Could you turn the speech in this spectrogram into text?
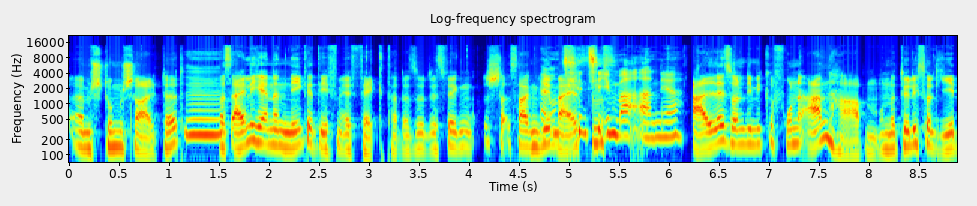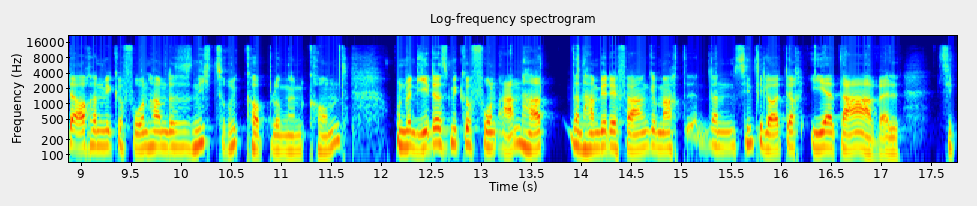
ähm, stumm schaltet, mhm. was eigentlich einen negativen Effekt hat. Also deswegen sagen wir meistens, an, ja. alle sollen die Mikrofone anhaben. Und natürlich soll jeder auch ein Mikrofon haben, dass es nicht zu Rückkopplungen kommt. Und wenn jeder das Mikrofon anhat, dann haben wir die Erfahrung gemacht, dann sind die Leute auch eher da, weil sie,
